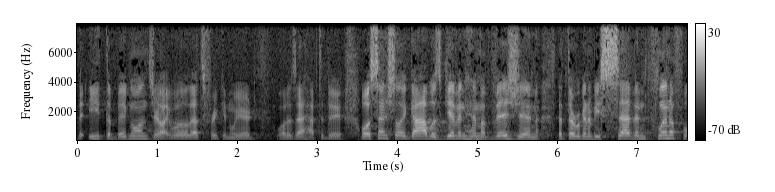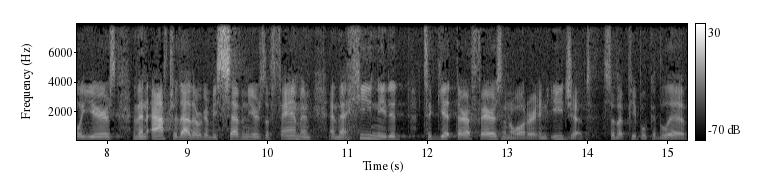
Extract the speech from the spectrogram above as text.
that eat the big ones. You're like, well, that's freaking weird. What does that have to do? Well, essentially, God was giving him a vision that there were going to be seven plentiful years, and then after that, there were going to be seven years of famine, and that he needed to get their affairs in order in Egypt so that people could live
